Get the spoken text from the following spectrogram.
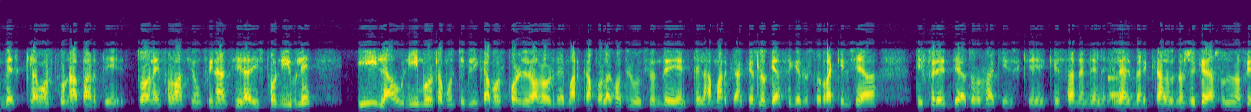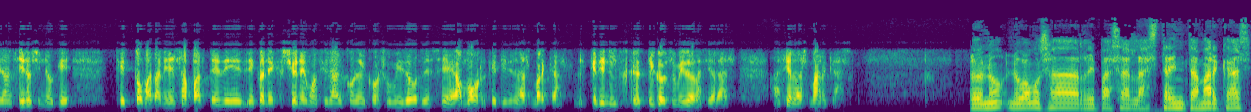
mezclamos por una parte toda la información financiera disponible y la unimos, la multiplicamos por el valor de marca, por la contribución de, la marca, que es lo que hace que nuestro ranking sea diferente a otros rankings que, están en el, mercado. No se queda solo en lo financiero, sino que, toma también esa parte de, conexión emocional con el consumidor, de ese amor que tienen las marcas, que tiene el, consumidor hacia las, hacia las marcas. No, no vamos a repasar las 30 marcas,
